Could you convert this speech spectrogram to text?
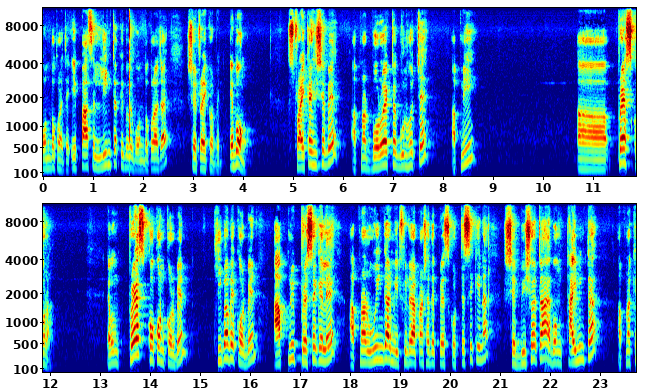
বন্ধ করা যায়, এই পাসের লিঙ্কটা কীভাবে বন্ধ করা যায়, সে ট্রাই করবেন। এবং স্ট্রাইকার হিসেবে আপনার বড় একটা গুণ হচ্ছে আপনি প্রেস করা। এবং প্রেস কখন করবেন, কীভাবে করবেন, আপনি প্রেসে গেলে আপনার উইঙ্গার, মিডফিল্ডার আপনার সাথে প্রেস করতেছে কিনা, সে বিষয়টা এবং টাইমিংটা আপনাকে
